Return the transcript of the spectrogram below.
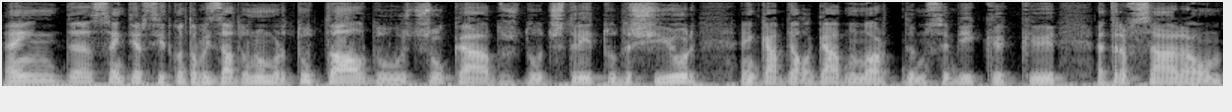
Ainda sem ter sido contabilizado o número total dos deslocados do distrito de Chiur, em Cabo Delgado, no norte de Moçambique, que atravessaram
